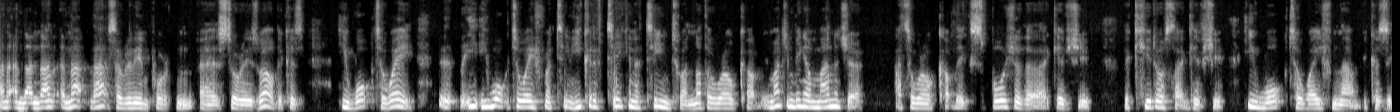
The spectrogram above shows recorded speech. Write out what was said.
And, and, and, that, and that, that's a really important uh, story as well because he walked away. He, he walked away from a team. He could have taken a team to another World Cup. Imagine being a manager at a World Cup, the exposure that that gives you, the kudos that gives you. He walked away from that because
